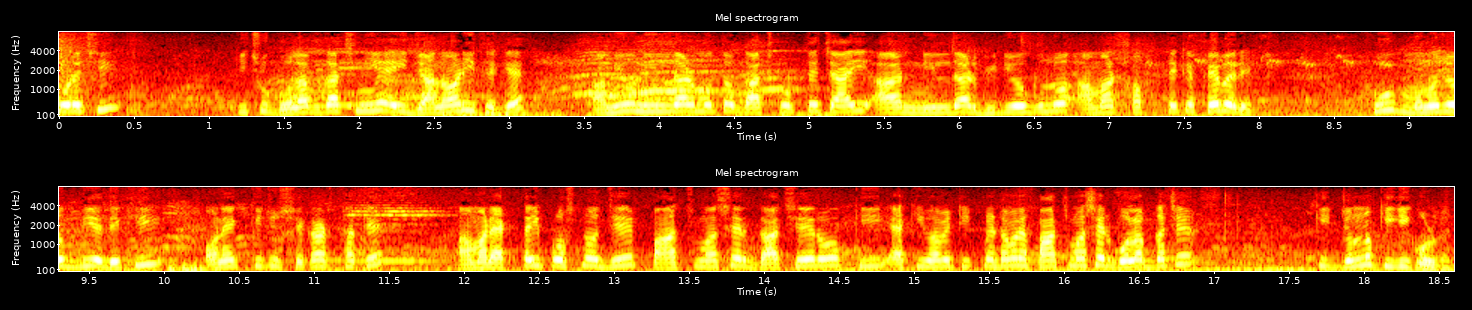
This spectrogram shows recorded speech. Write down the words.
করেছি কিছু গোলাপ গাছ নিয়ে এই জানুয়ারি থেকে, আমিও নীলদার মতো গাছ করতে চাই, আর নীলদার ভিডিওগুলো আমার সব থেকে ফেভারিট খুব মনোযোগ দিয়ে দেখি, অনেক কিছু শেখার থাকে। আমার একটাই প্রশ্ন যে, পাঁচ মাসের গাছেরও কি একইভাবে ট্রিটমেন্ট হবে মানে পাঁচ মাসের গোলাপ গাছের কি জন্য কি কি করবেন?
